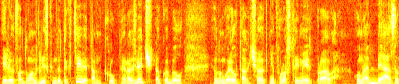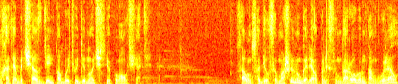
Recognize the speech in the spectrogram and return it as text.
Или вот в одном английском детективе, там крупный разведчик такой был, и он говорил так, человек не просто имеет право, он обязан хотя бы час в день побыть в одиночестве и помолчать. Сам он садился в машину, гонял по лесным дорогам, там гулял.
